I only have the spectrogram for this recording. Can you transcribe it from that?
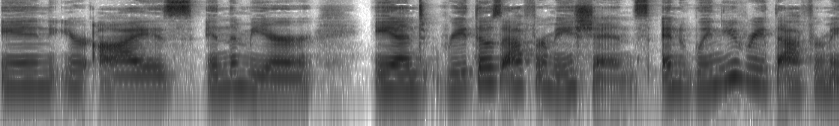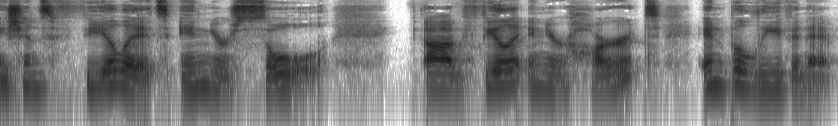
in your eyes in the mirror, and read those affirmations. And when you read the affirmations, feel it in your soul. Um, feel it in your heart and believe in it.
